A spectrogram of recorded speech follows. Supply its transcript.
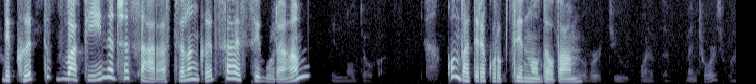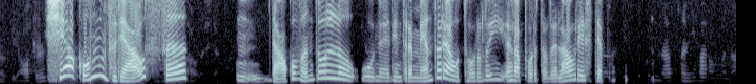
de cât va fi necesar, astfel încât să asigurăm combaterea corupției în Moldova. Și acum vreau să mm, dau cuvântul unei dintre mentori autorului raportului, Laurei Step. Noastră în limba română,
